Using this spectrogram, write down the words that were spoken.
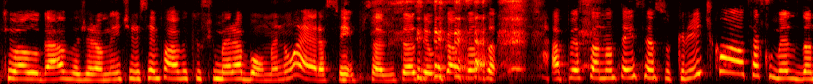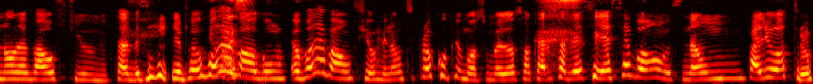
que eu alugava, geralmente, ele sempre falava que o filme era bom, mas não era sempre, sabe? Então, assim, eu ficava pensando, a pessoa não tem senso crítico ou ela tá com medo de eu não levar o filme, sabe? Assim, tipo, eu vou levar algum, eu vou levar um filme, não se preocupe, moço, mas eu só quero saber se esse é bom, senão fale outro,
